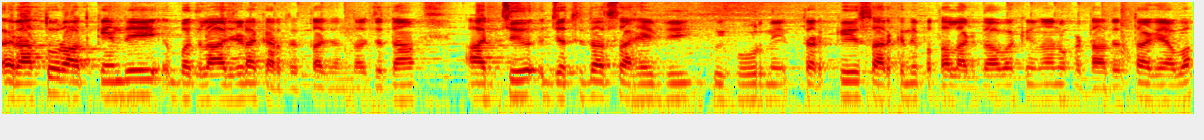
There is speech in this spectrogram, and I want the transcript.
ਰਾਤੋਂ ਰਾਤ ਕਹਿੰਦੇ ਬਦਲਾਅ ਜਿਹੜਾ ਕਰ ਦਿੱਤਾ ਜਾਂਦਾ। ਜਿੱਦਾਂ ਅੱਜ ਜਥੇਦਾਰ ਸਾਹਿਬ ਜੀ ਕੋਈ ਹੋਰ ਨੇ ਤੜਕੇ ਸਰ ਕਹਿੰਦੇ ਪਤਾ ਲੱਗਦਾ ਵਾ ਕਿ ਉਹਨਾਂ ਨੂੰ ਹਟਾ ਦਿੱਤਾ ਗਿਆ ਵਾ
